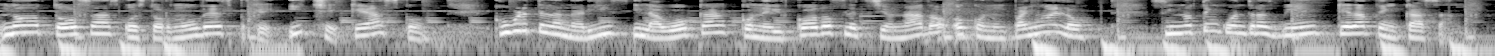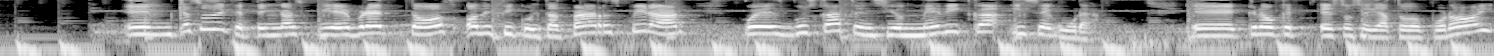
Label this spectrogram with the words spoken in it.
no tosas o estornudes porque, iche, qué asco. Cúbrete la nariz y la boca con el codo flexionado o con un pañuelo. Si no te encuentras bien, quédate en casa. En caso de que tengas fiebre, tos o dificultad para respirar, pues busca atención médica y segura. Eh, creo que esto sería todo por hoy.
